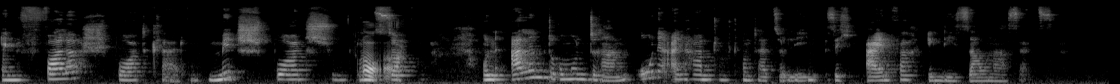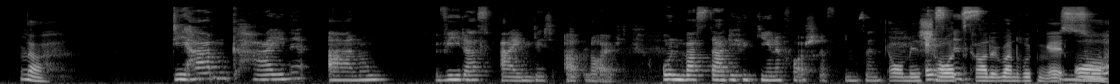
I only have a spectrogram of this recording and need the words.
in voller Sportkleidung mit Sportschuhen und oh. Socken und allem drum und dran, ohne ein Handtuch drunter zu legen, sich einfach in die Sauna setzen. Ja. Die haben keine Ahnung, wie das eigentlich abläuft und was da die Hygienevorschriften sind. Oh, mir schaut es gerade über den Rücken, ey. Oh. So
